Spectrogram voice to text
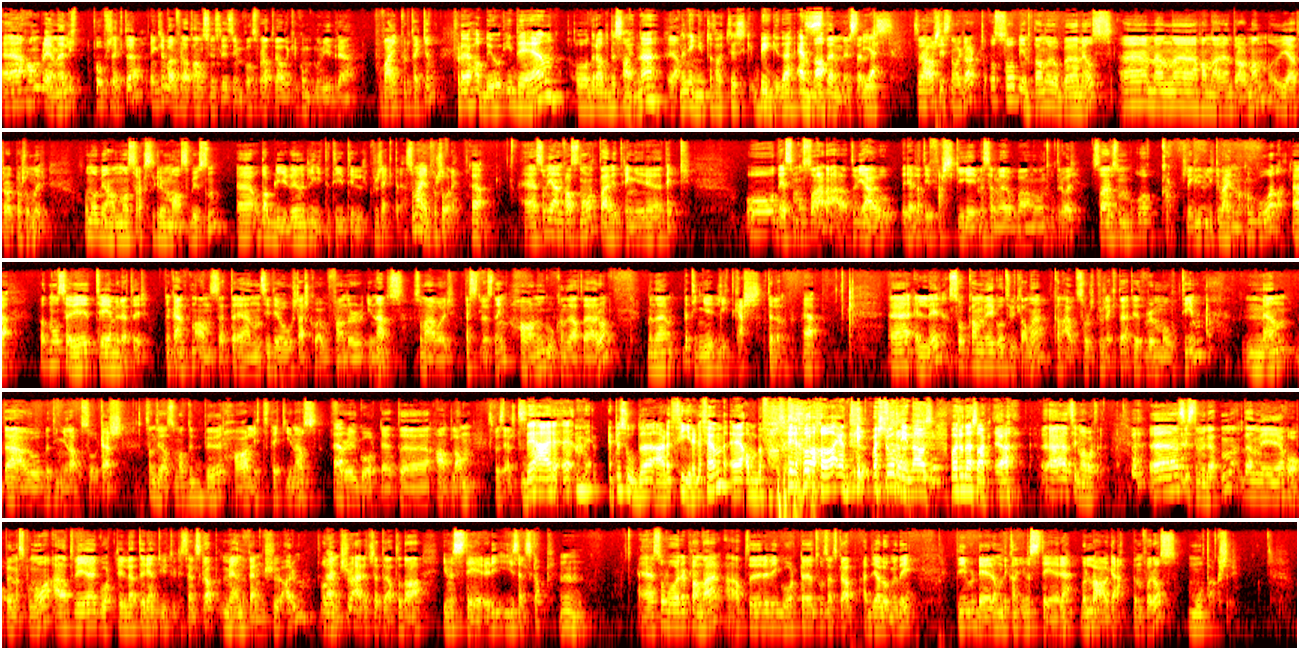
Eh, Han ble med litt på prosjektet, egentlig bare fordi at han syntes litt synd på oss, fordi at vi hadde ikke kommet noe videre på vei på tekken. For dere hadde jo ideen, og dere hadde designet, Ja. men ingen til å faktisk bygge det enda. Stemmer, stemmer. Yes. Så har skissene var klart. Og så begynte han å jobbe med oss. eh, Men eh, han er en travel mann, og vi er travle personer. Og nå begynner han å straks å skrive maser på jussen, eh, og da blir det lite tid til prosjektet. Som er helt forståelig. Ja. Så vi er i en fase nå der vi trenger tech. Og det som også er, da, er at vi er jo relativt ferske i gamet, selv om vi har jobba noen to-tre år. Så det er liksom å kartlegge de ulike veiene man kan gå. da. ja. For nå ser vi tre muligheter. Du kan enten ansette en CTO slash co-founder in-house, som er vår beste løsning. Har noen gode kandidater her òg, men det betinger litt cash til lønn. ja. Eh, Eller så kan vi gå til utlandet, kan outsource prosjektet til et remote team. Men det er jo betinger av også cash. Samtidig som at du bør ha litt tech in-house. Ja. før du går til et uh, annet land spesielt. Det er eh, episode Er det fire eller fem? Jeg anbefaler å ha en tech-person in house. Bare så det er sagt. Ja. Jeg stiller meg bak det. Eh, siste muligheten, den vi håper mest på nå, er at vi går til et rent utviklingsselskap med en venture-arm. Og Ja. venture er rett og slett det at da investerer de i selskap. Mm. Eh, Så vår plan der er at vi går til to selskap, er dialog med de. De vurderer om de kan investere ved å lage appen for oss mot aksjer.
